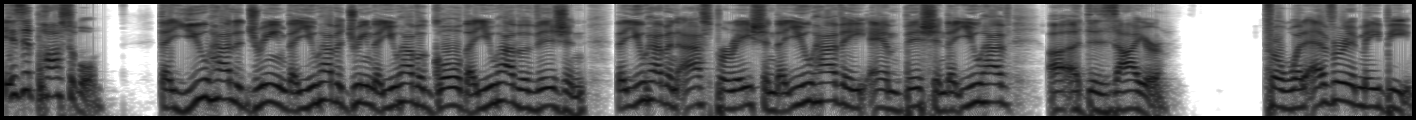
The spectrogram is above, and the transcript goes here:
Is it possible that you had a dream, that you have a dream, that you have a goal, that you have a vision, that you have an aspiration, that you have a ambition, that you have a desire for whatever it may be,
